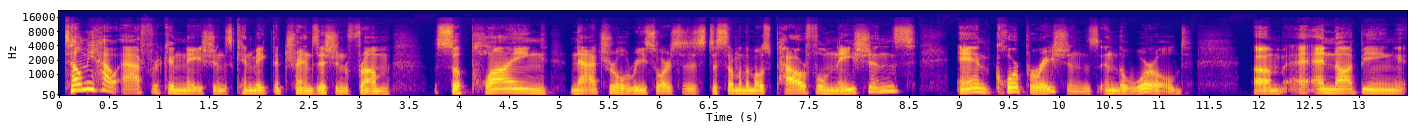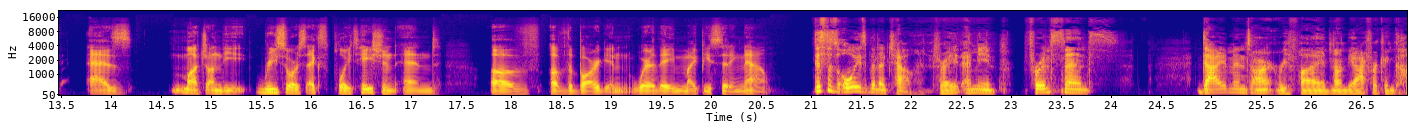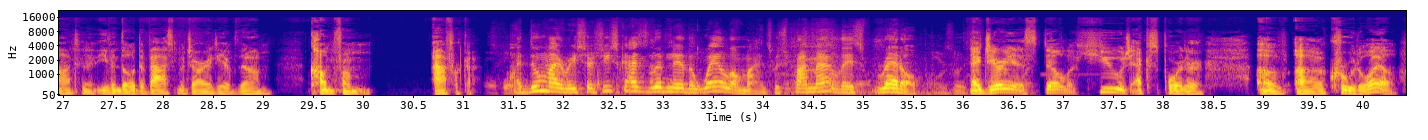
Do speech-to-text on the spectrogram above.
Tell me how African nations can make the transition from supplying natural resources to some of the most powerful nations and corporations in the world um, and not being as much on the resource exploitation end of of the bargain where they might be sitting now. This has always been a challenge, right? I mean, for instance, diamonds aren't refined on the African continent, even though the vast majority of them come from Africa. I do my research. These guys live near the Welo mines, which primarily is red opals. Nigeria is still a huge exporter of uh, crude oil.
